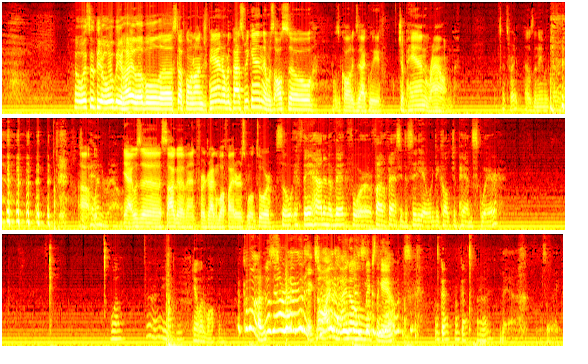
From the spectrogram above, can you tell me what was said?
It wasn't the only high level uh, stuff going on in Japan over the past weekend. There was also, what was it called exactly? Japan Round. That's right. That was the name of the tournament. Uh, Japan round. Yeah, it was a saga event for Dragon Ball FighterZ World Tour. So if they had an event for Final Fantasy Dissidia, would it would be called Japan Square? Well, all right, yeah. Can't let them off. Come on, it's was all right. Enix, No, I- right? I mean, know who makes the game. Okay, okay, all right. Man, I'm sorry.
